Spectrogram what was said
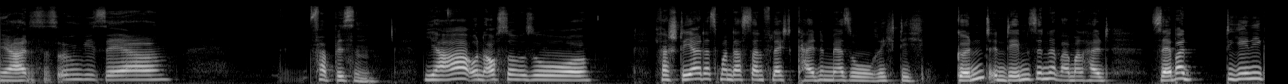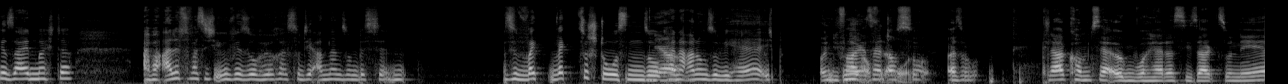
Ja, das ist irgendwie sehr verbissen. Ja, und auch so, so, ich verstehe ja, dass man das dann vielleicht keinem mehr so richtig gönnt in dem Sinne, weil man halt selber diejenige sein möchte. Aber alles, was ich irgendwie so höre, ist so die anderen so ein bisschen so weg, wegzustoßen, so, Ja. keine Ahnung, so wie, hä, ich Und die Frage ist halt auch so, also klar kommt es ja irgendwo her, dass sie sagt so, nee,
